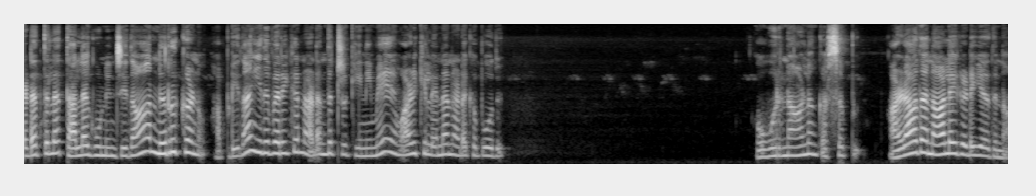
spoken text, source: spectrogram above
இடத்துல தலை குனிஞ்சு தான் நிறுக்கணும் அப்படி தான் இது வரைக்கும் நடந்துட்டுருக்கு. இனிமே என் வாழ்க்கையில் என்ன நடக்க போகுது? ஒவ்வொரு நாளும் கசப்பு. அழாத நாளே கிடையாதுண்ணா.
